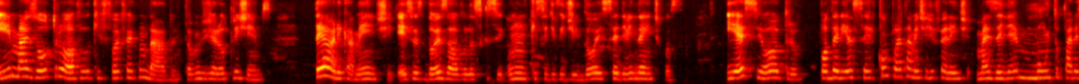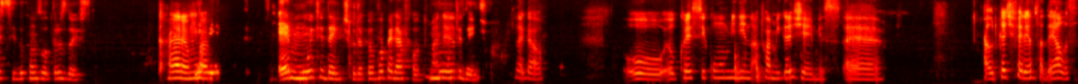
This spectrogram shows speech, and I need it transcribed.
e mais outro óvulo que foi fecundado, então gerou trigêmeos. Teoricamente, esses dois óvulos, que se, um que se dividiu em dois, seriam idênticos. E esse outro poderia ser completamente diferente, mas ele é muito parecido com os outros dois. Caramba! é muito idêntico. Depois eu vou pegar a foto. Maneiro. Muito idêntico. Legal. O, eu cresci com um menino, com amigas gêmeas. É... A única diferença delas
